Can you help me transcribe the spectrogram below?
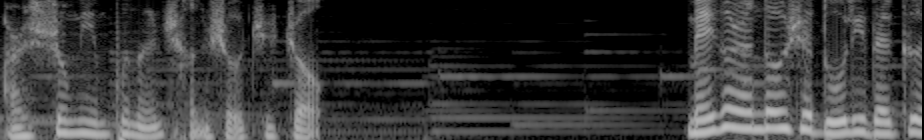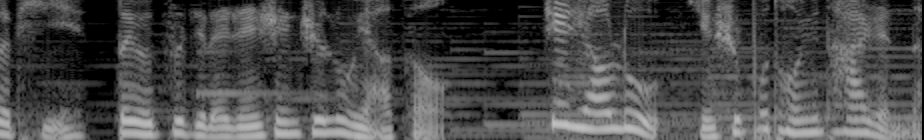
而生命不能承受之重。每个人都是独立的个体，都有自己的人生之路要走，这条路也是不同于他人的。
